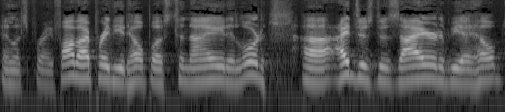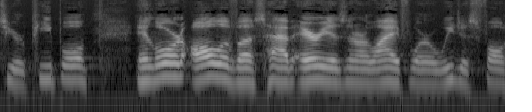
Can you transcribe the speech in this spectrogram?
And let's pray. Father, I pray that you'd help us tonight. And Lord, uh, I just desire to be a help to your people. And Lord, all of us have areas in our life where we just fall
